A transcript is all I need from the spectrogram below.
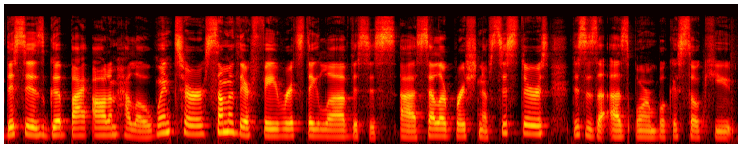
This is Goodbye Autumn, Hello Winter. Some of their favorites they love. This is uh, Celebration of Sisters. This is a Usborne book. It's so cute.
